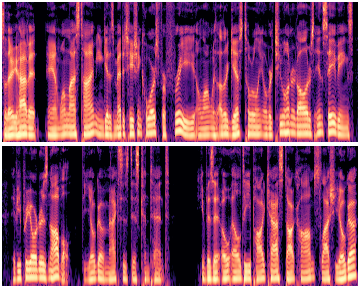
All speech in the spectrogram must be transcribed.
So there you have it. And one last time, you can get his meditation course for free along with other gifts totaling over $200 in savings if you pre-order his novel, The Yoga of Max's Discontent. You can visit oldpodcast.com slash yoga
